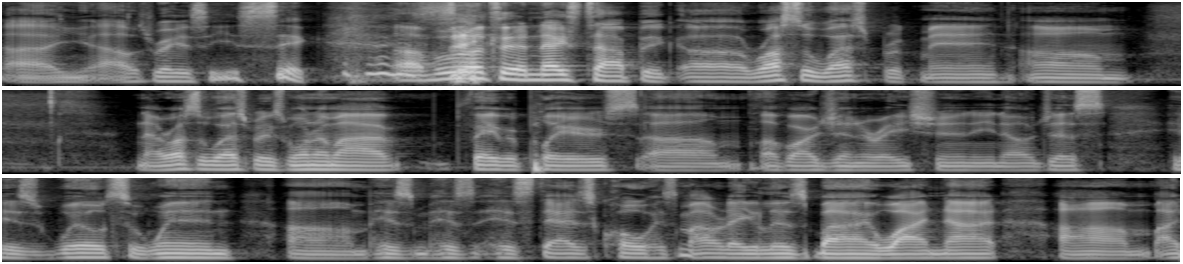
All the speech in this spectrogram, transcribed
uh, yeah, I was ready to see you sick. Uh, moving on to the next topic. Uh, Russell Westbrook, man. Um, now, Russell Westbrook is one of my favorite players um, of our generation. You know, just his will to win, um, his his his status quo, his motto that he lives by. Why not? Um, I,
